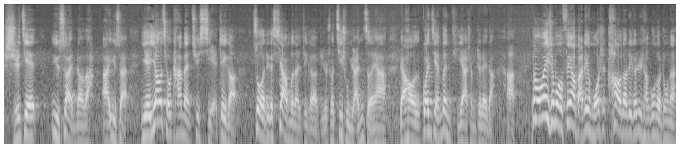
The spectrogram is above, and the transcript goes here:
时间、预算，你知道吧？啊，预算也要求他们去写这个做这个项目的这个，比如说技术原则呀，然后关键问题呀什么之类的啊。那么为什么我非要把这个模式套到这个日常工作中呢？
